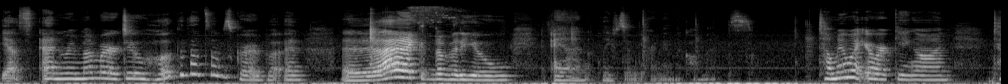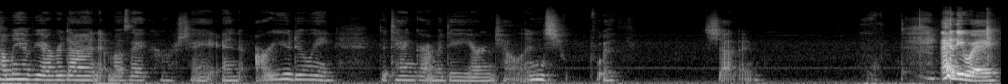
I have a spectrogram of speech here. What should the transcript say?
yes. And remember to hook that subscribe button, like the video, and leave some yarn in the comments. Tell me what you're working on. Tell me have you ever done mosaic crochet and are you doing the 10 gram a day yarn challenge with Shannon? Anyway,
